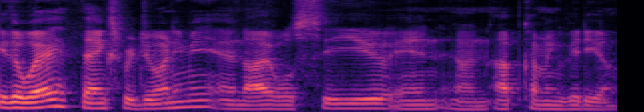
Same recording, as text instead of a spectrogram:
Either way, thanks for joining me, and I will see you in an upcoming video.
